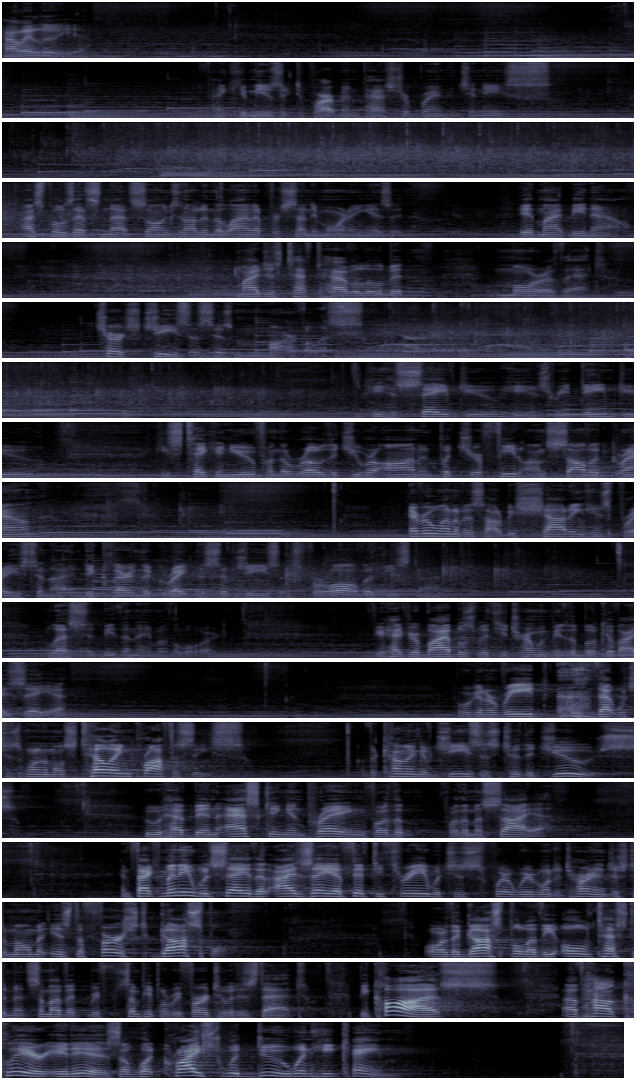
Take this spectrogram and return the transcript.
Hallelujah. Thank you, music department, Pastor Brent and Janice. I suppose that's that song's not in the lineup for Sunday morning, is it? It might be now. Might just have to have a little bit more of that. Church, Jesus is marvelous. He has saved you, He has redeemed you, He's taken you from the road that you were on and put your feet on solid ground. Every one of us ought to be shouting His praise tonight and declaring the greatness of Jesus for all that He's done. Blessed be the name of the Lord. If you have your Bibles with you, turn with me to the book of Isaiah. We're going to read that which is one of the most telling prophecies the coming of Jesus to the Jews who have been asking and praying for the, for the Messiah. In fact, many would say that Isaiah 53, which is where we're going to turn in just a moment, is the first gospel or the gospel of the Old Testament. Some of it some people refer to it as that because of how clear it is of what Christ would do when he came.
